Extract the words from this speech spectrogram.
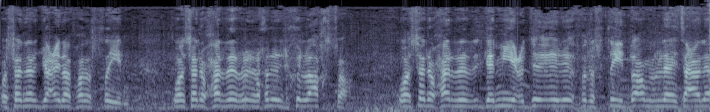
وسنرجع إلى فلسطين. وسنحرر الأقصى وسنحرر جميع فلسطين بأمر الله تعالى.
